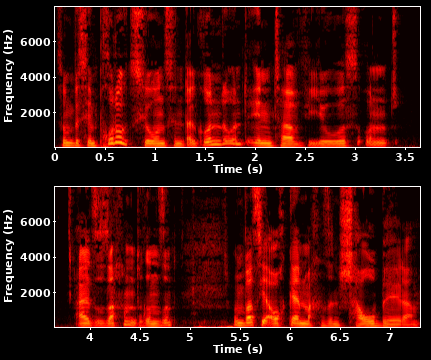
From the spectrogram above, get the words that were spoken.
so ein bisschen Produktionshintergründe und Interviews und also Sachen drin sind. Und was sie auch gern machen, sind Schaubilder.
